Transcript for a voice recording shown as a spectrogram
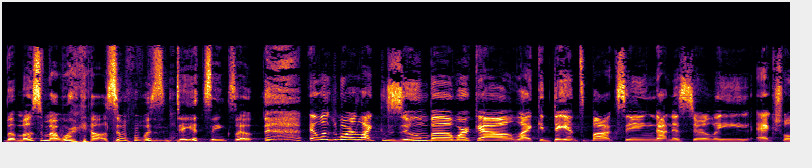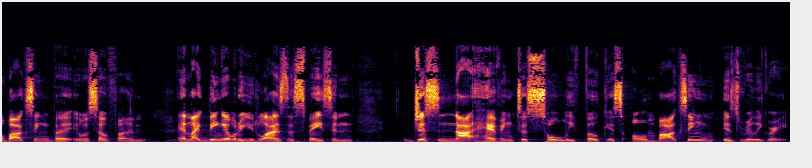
but most of my workouts was dancing. So it looked more like Zumba workout, like dance boxing, not necessarily actual boxing, but it was so fun and like being able to utilize the space and just not having to solely focus on boxing is really great.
